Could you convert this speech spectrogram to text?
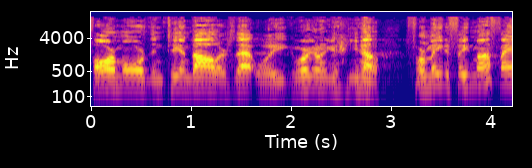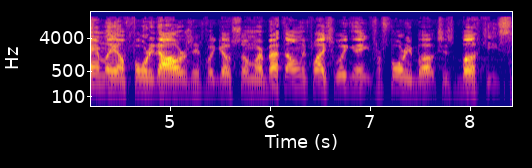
far more than $10 that week. We're going to get, you know, for me to feed my family on $40 if we go somewhere. About the only place we can eat for 40 bucks is Buc-ee's,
